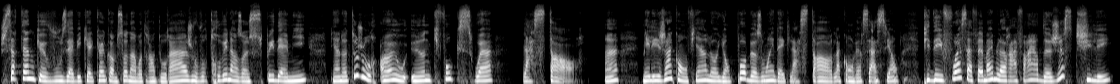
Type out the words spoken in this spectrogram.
Je suis certaine que vous avez quelqu'un comme ça dans votre entourage, vous vous retrouvez dans un souper d'amis, puis il y en a toujours un ou une qu'il faut qu'il soit la star. Hein? Mais les gens confiants, ils n'ont pas besoin d'être la star de la conversation. Puis des fois, ça fait même leur affaire de juste chiller,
